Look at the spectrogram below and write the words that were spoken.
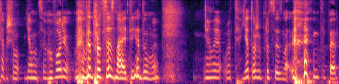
Так що я вам це говорю, ви про це знаєте, я думаю. Але от я теж про це знаю тепер.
